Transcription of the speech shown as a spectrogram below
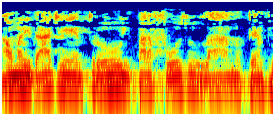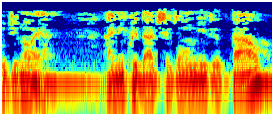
a humanidade entrou em parafuso lá no tempo de Noé. A iniquidade chegou a um nível tal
